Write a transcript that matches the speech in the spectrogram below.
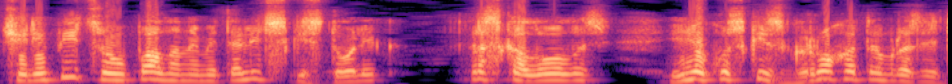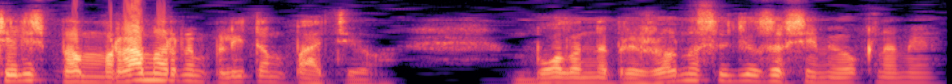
Черепица упала на металлический столик, раскололась, ее куски с грохотом разлетелись по мраморным плитам патио. Болон напряженно следил за всеми окнами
